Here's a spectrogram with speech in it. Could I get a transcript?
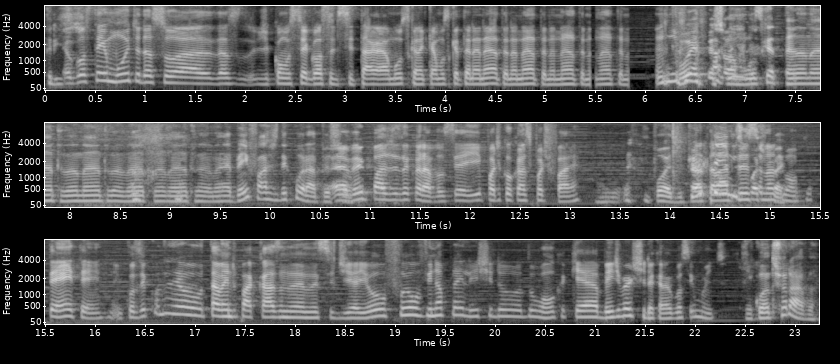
triste. Eu gostei muito da sua. das- de como você gosta de citar a música, né? Que é a música é tananã, tananã, tananã, tananã, tananã. Foi, pessoal, a música é tananã, tananã, tananã, tananã, tananã. É bem fácil de decorar, pessoal. É bem fácil de decorar. Você aí pode colocar no Spotify. Pode. Pior que lá tem Spotify. Tem, tem. Inclusive, quando eu tava indo pra casa né, nesse dia aí, eu fui ouvindo a playlist do, do Wonka, que é bem divertida, cara. Eu gostei muito. Enquanto chorava.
